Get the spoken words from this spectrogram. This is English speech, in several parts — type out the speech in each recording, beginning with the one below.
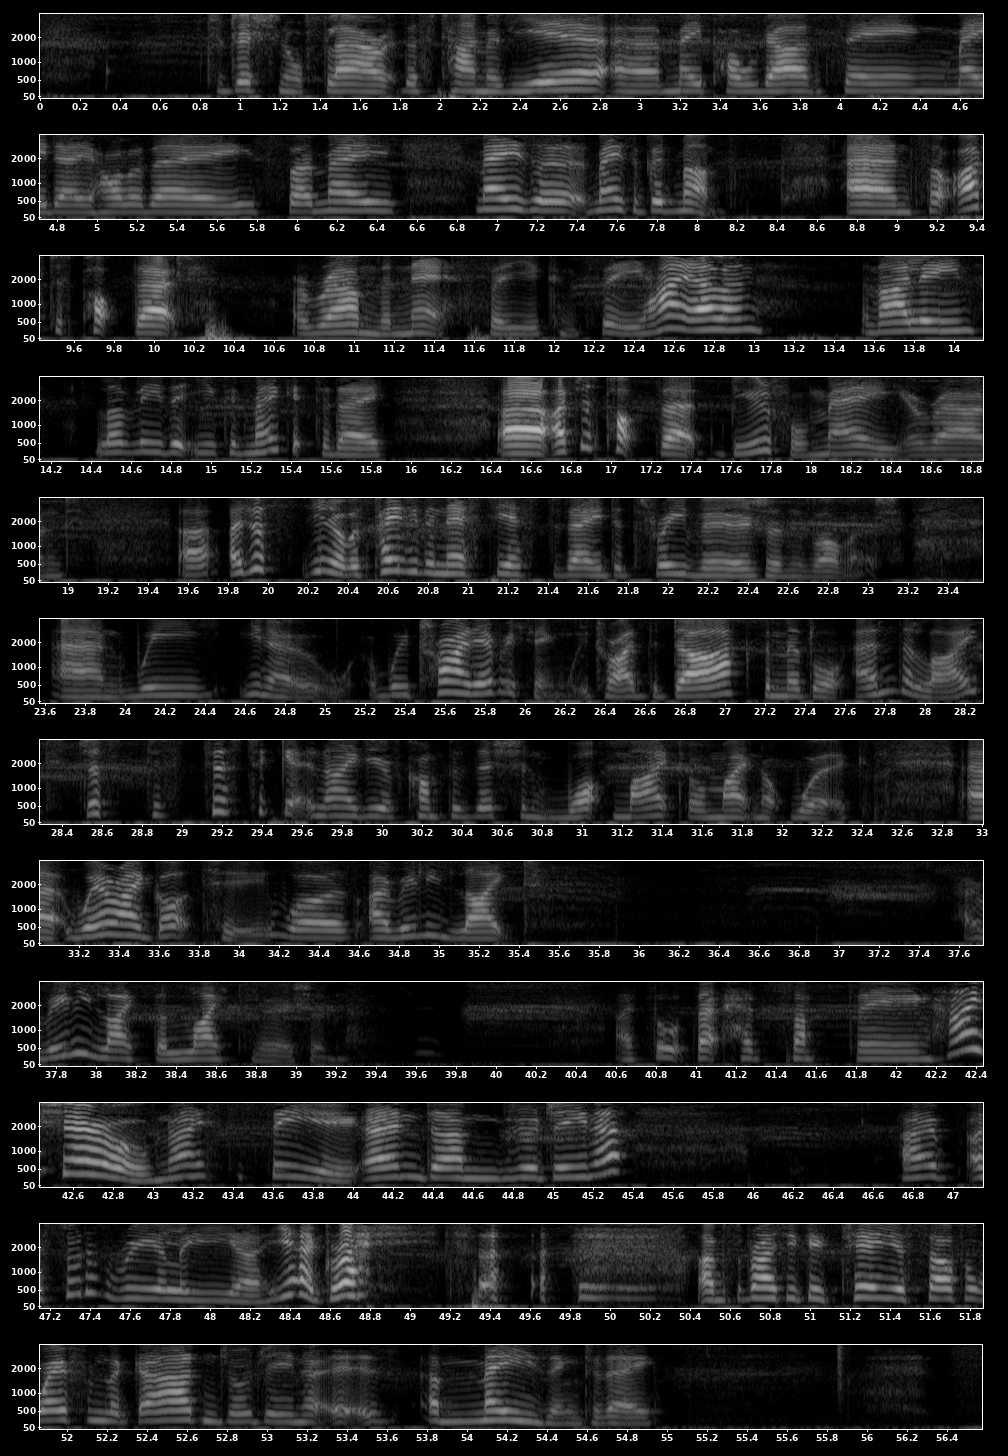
It's traditional flower at this time of year. Uh, maypole dancing, May Day holidays. So May, May's a May's a good month, and so I've just popped that around the nest so you can see. Hi, Ellen and Eileen. Lovely that you could make it today. Uh, I've just popped that beautiful May around. Uh, I just, you know, was painting the nest yesterday, did three versions of it. And we, you know, we tried everything. We tried the dark, the middle, and the light, just, just, just to get an idea of composition, what might or might not work. Uh, where I got to was I really liked, I really liked the light version. I thought that had something. Hi, Cheryl. Nice to see you. And um, Georgina. I, I sort of really, uh, yeah, great. I'm surprised you could tear yourself away from the garden, Georgina. It is amazing today.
